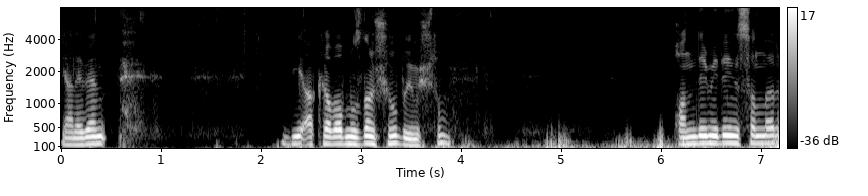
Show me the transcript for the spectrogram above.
Yani ben bir akrabamızdan şunu duymuştum pandemide insanlar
